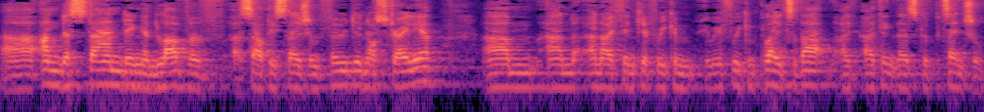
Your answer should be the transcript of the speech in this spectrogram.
uh, understanding and love of uh, Southeast Asian food in Australia. Um, and, and I think if we can, if we can play to that, I, I think there's good potential.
